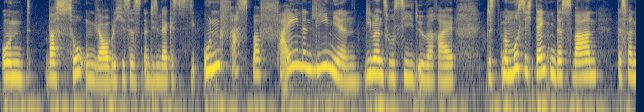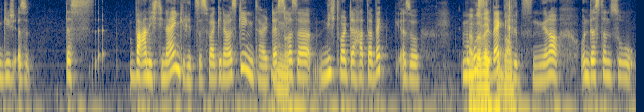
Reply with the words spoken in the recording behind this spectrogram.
Und was so unglaublich ist an diesem Werk, ist die unfassbar feinen Linien, die man so sieht überall. Das, man muss sich denken, das waren, das waren, also das war nicht hineingeritzt, das war genau das Gegenteil. Das, ja. was er nicht wollte, hat er weg, also man hat musste wegritzen, genau. Und dass dann so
